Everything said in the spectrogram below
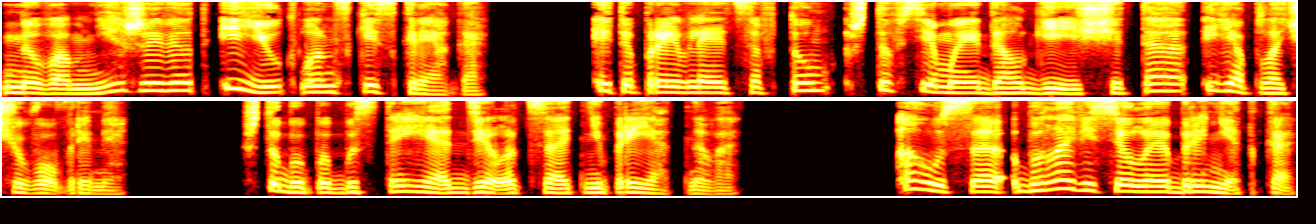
Но во мне живет и ютландский скряга. Это проявляется в том, что все мои долги и счета я плачу вовремя, чтобы побыстрее отделаться от неприятного. Ауса была веселая брюнетка,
